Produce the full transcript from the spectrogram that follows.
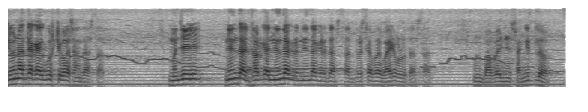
जीवनातल्या काही गोष्टी बघा सांगत असतात. म्हणजे निंदा थोडक्यात निंदा निंदा करत असतात दुसऱ्याबद्दल वाईट बोलत असतात. म्हणून बाबाजीने सांगितलं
